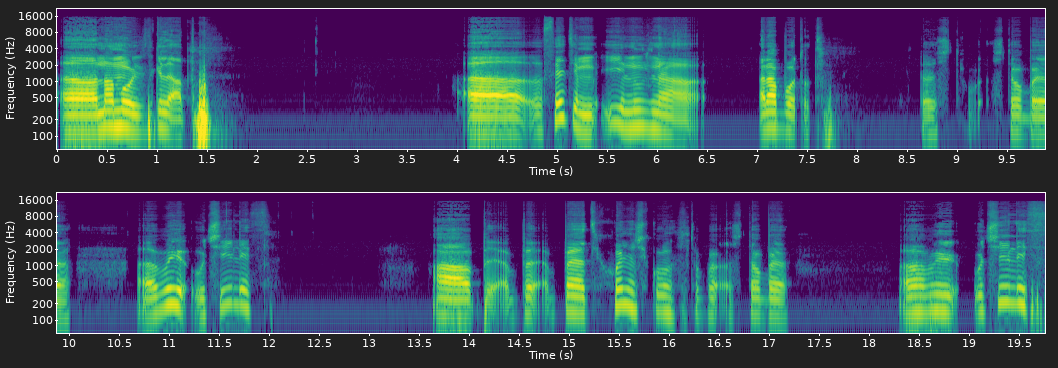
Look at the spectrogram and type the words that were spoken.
а, на мой взгляд, а, с этим и нужно работать. То есть, чтобы, а, вы учились а, потихонечку, чтобы, чтобы а, вы учились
